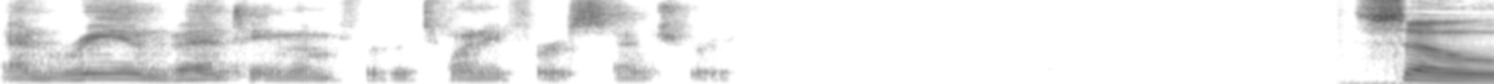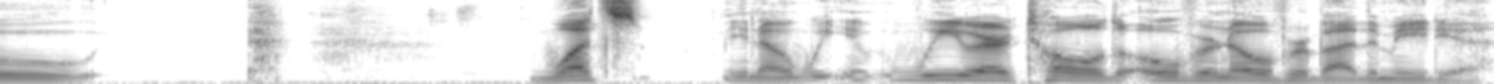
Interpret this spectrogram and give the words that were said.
and reinventing them for the 21st century? So what's you know we we are told over and over by the media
